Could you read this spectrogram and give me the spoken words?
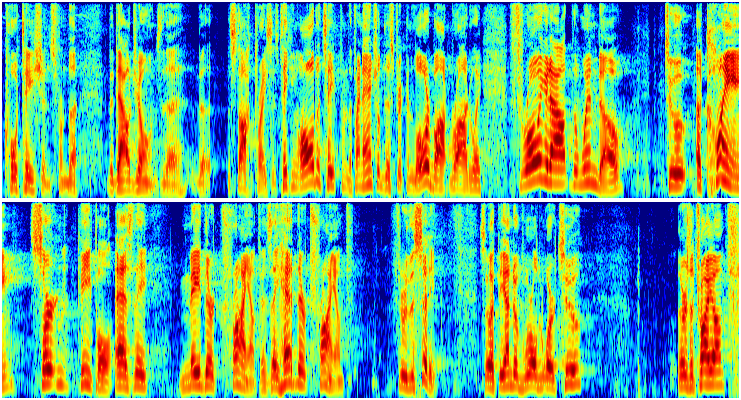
quotations from the, the Dow Jones, the, the, the stock prices, taking all the tape from the financial district and lower Broadway, throwing it out the window to acclaim certain people as they made their triumph, as they had their triumph through the city. So at the end of World War II, there was a triumph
